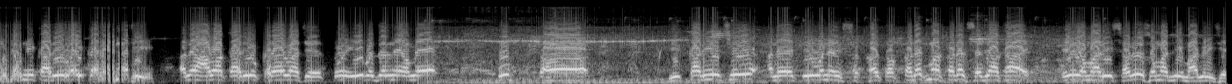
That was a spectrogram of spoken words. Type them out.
મુજબની કાર્યવાહી કરી નથી અને આવા કાર્યો કરાવ્યા છે તો એ બદલને અમે ખૂબ અ, ધિક્કારીએ છીએ અને તેઓને કડકમાં કડક સજા થાય એવી અમારી સર્વે સમાજની માગણી છે.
